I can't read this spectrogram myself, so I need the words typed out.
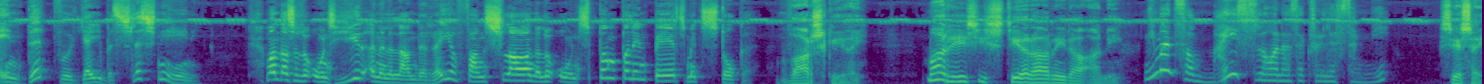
En dit wil jy beslis nie hê nie. Want as hulle ons hier in hulle landerye vang, slaan hulle ons pimpel en pers met stokke. Waarsku hy. Maar Hessie steur haar nie daaraan nie. Niemand sal my slaan as ek vir hulle sing nie, sê sy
